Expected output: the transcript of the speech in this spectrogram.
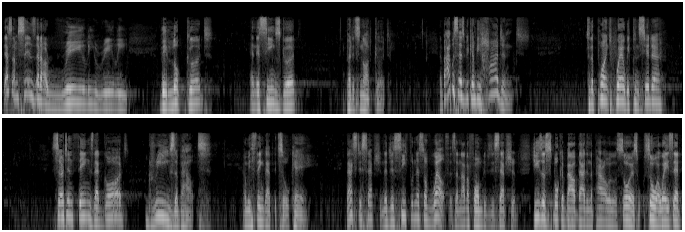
There are some sins that are really, really, they look good and it seems good, but it's not good. The Bible says we can be hardened to the point where we consider certain things that God grieves about and we think that it's okay. That's deception. The deceitfulness of wealth is another form of deception. Jesus spoke about that in the parable of the sower, where he said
